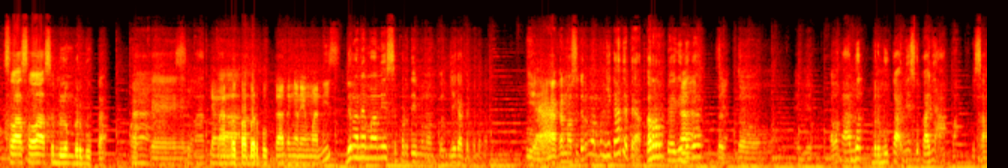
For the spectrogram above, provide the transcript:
sela-sela sebelum berbuka. Nah, Oke, mantap. Jangan lupa berbuka dengan yang manis. dengan yang manis seperti menonton JKT teman Iya, kan maksudnya kan nonton JKT teater kayak gitu Nah, kan. siap. Betul. Kayak gitu. Kalau Kadut berbukanya sukanya apa? Misal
